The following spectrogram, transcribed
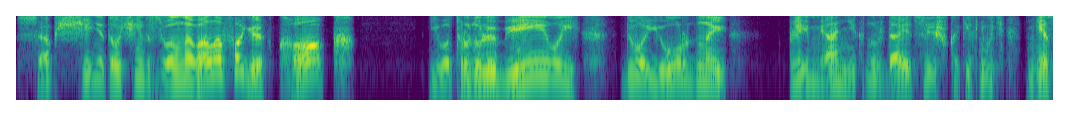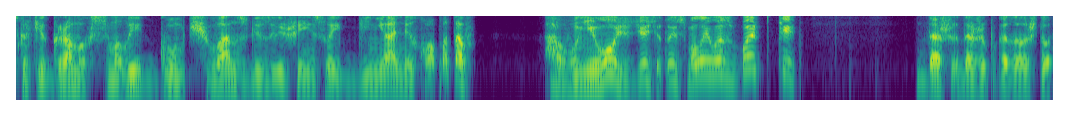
Сообщение-то очень взволновало Фогеля. Как? Его трудолюбивый, двоюродный племянник нуждается лишь в каких-нибудь нескольких граммах смолы гумчванс для завершения своих гениальных опытов? А у него здесь этой смолы в избытке. Даше даже показалось, что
